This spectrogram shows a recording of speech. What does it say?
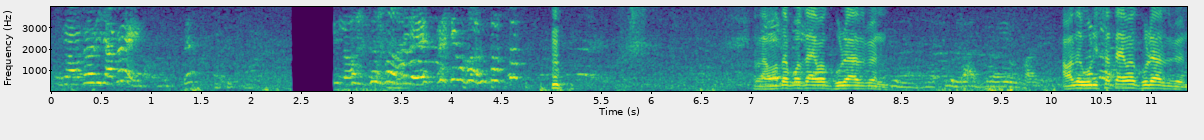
তুমি আমাদের বাড়ি যাবে? ঘুরতে? এসেই বলল। তাহলে আমাদের পথে একবার ঘুরে আসবেন। আমাদের উড়িষ্যাতে একবার ঘুরে আসবেন।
